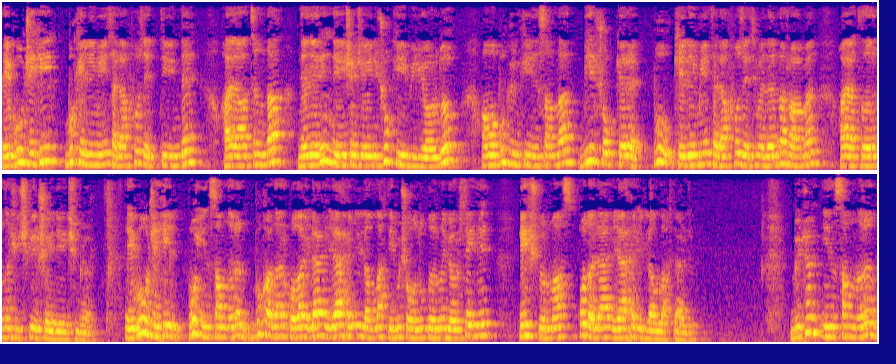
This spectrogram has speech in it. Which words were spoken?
Ebu Cehil bu kelimeyi telaffuz ettiğinde hayatında nelerin değişeceğini çok iyi biliyordu. Ama bugünkü insanlar birçok kere bu kelimeyi telaffuz etmelerine rağmen hayatlarında hiçbir şey değişmiyor. Ebu Cehil bu insanların bu kadar kolay la ilahe illallah demiş olduklarını görseydi hiç durmaz o da la ilahe illallah derdi. Bütün insanların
